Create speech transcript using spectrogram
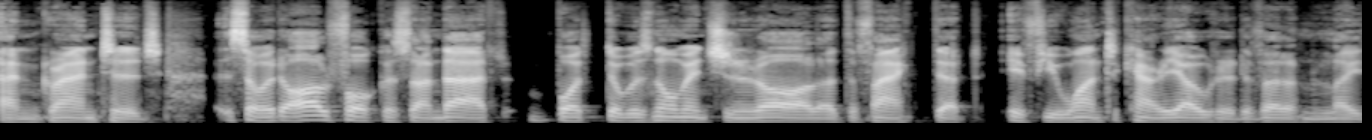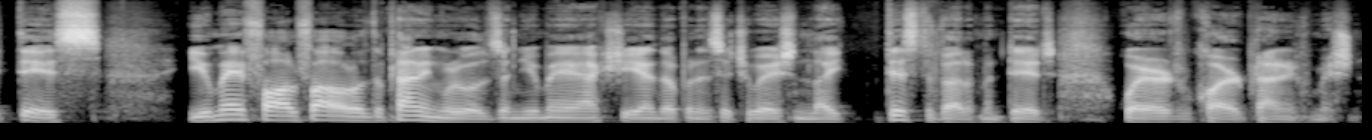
and granted. So it all focused on that, but there was no mention at all of the fact that if you want to carry out a development like this, you may fall foul of the planning rules and you may actually end up in a situation like this development did, where it required planning permission.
